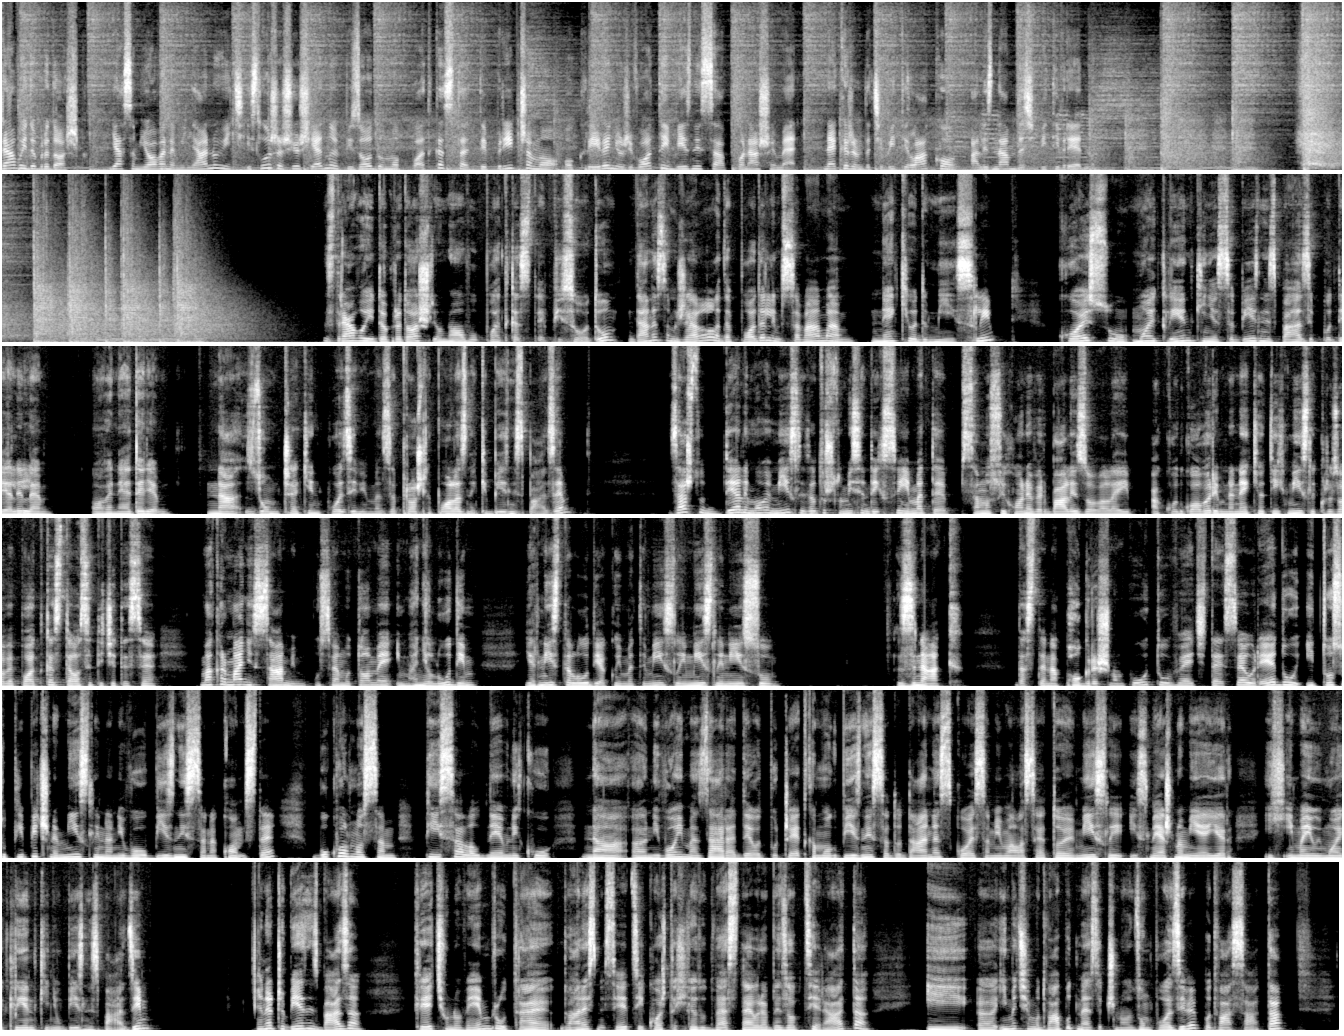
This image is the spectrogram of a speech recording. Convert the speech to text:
Zdravo i dobrodošla. Ja sam Jovana Miljanović i slušaš još jednu epizodu mog podcasta gde pričamo o kreiranju života i biznisa po našoj meni. Ne kažem da će biti lako, ali znam da će biti vredno. Zdravo i dobrodošli u novu podcast epizodu. Danas sam želela da podelim sa vama neke od misli koje su moje klijentkinje sa biznis baze podelile ove nedelje na Zoom check-in pozivima za prošle polaznike biznis baze. Zašto delim ove misli? Zato što mislim da ih svi imate, samo su ih one verbalizovale i ako odgovorim na neke od tih misli kroz ove podcaste, osetit ćete se makar manje samim u svemu tome i manje ludim, jer niste ludi ako imate misli i misli nisu znak da ste na pogrešnom putu, već da je sve u redu i to su tipične misli na nivou biznisa na kom ste. Bukvalno sam pisala u dnevniku na a, nivoima zarade od početka mog biznisa do danas koje sam imala setove misli i smešno mi je jer ih imaju i moje klijentkinje u biznis bazi. Inače, biznis baza kreće u novembru, traje 12 meseci i košta 1200 eura bez opcije rata i e, imat ćemo dva put mesečno Zoom pozive po dva sata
